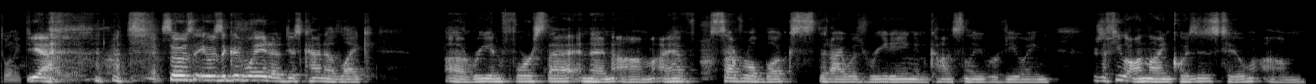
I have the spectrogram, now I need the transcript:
22. Yeah. so it was, it was a good way to just kind of like uh, reinforce that. And then um, I have several books that I was reading and constantly reviewing. There's a few online quizzes too. Um,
